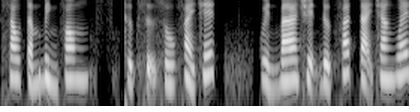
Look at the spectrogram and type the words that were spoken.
sau tấm bình phong, thực sự số phải chết. Quyển 3 chuyện được phát tại trang web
